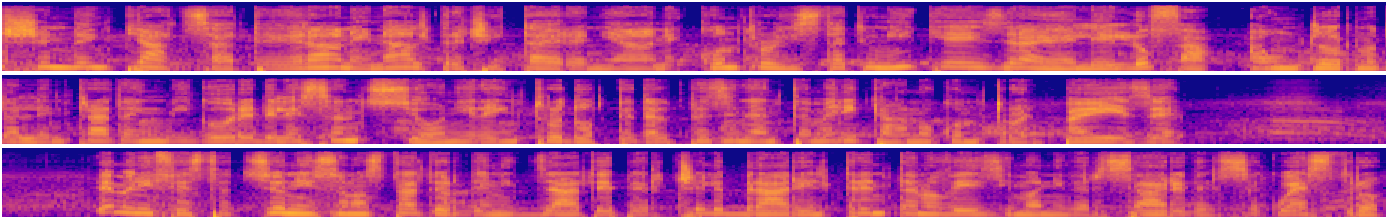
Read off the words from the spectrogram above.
scende in piazza a Teheran e in altre città iraniane contro gli Stati Uniti e Israele e lo fa a un giorno dall'entrata in vigore delle sanzioni reintrodotte dal presidente americano contro il paese. Le manifestazioni sono state organizzate per celebrare il 39 anniversario del sequestro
